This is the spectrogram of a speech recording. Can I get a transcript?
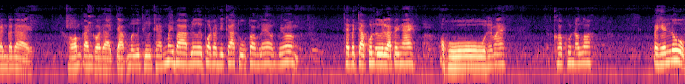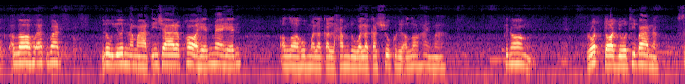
กันก็ได้หอมกันก็ได้ จับมือถือแขนไม่บาปเลยพ่อรันิกาถูกต้องแล้วไม่ต้องถ้าไปจับคนอื่นแหละเป็นไง โอ้โหเห็นไหมขอบคุณอัลลอฮ์ ไปเห็นลูกอัลลอฮฺอักบัดลูกยืนนมาดอินชาล้วพ่อเห็นแม่เห็นอัลลอฮุมะละกัลฮัมดุวะละกัชชุกรีอัลลอฮ์ให้มา พี่น้อง รถจอดอยู่ที่บ้านนะส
